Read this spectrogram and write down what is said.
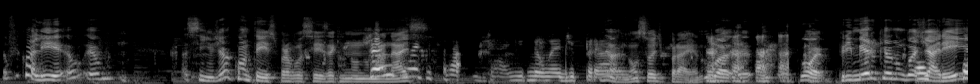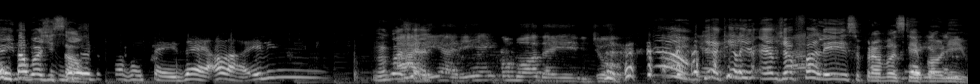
eu fico ali, eu, eu assim, eu já contei isso pra vocês aqui no, no Jair Manais. Não é de praia. Jair não é de praia. Não, eu não sou de praia. Não gosto, pô, primeiro que eu não gosto de areia e não gosto de sal. Pra vocês. É, olha lá, ele não gosto areia, de areia. Areia incomoda ele, Joe. Não, porque aquele, eu já falei isso para você, Paulinho.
